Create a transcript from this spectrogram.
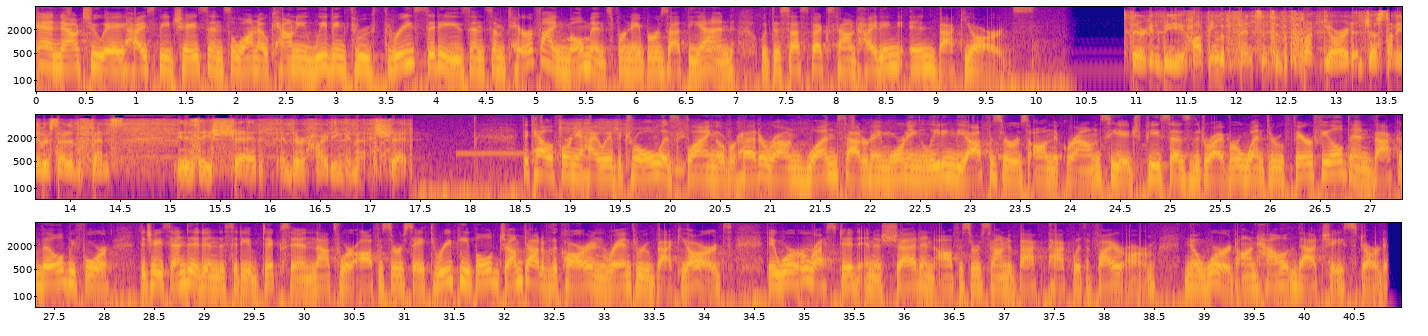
And now to a high-speed chase in Solano County, weaving through three cities and some terrifying moments for neighbors at the end, with the suspects found hiding in backyards. They're going to be hopping the fence into the front yard, just on the other side of the fence is a shed, and they're hiding in that shed. The California Highway Patrol was flying overhead around 1 Saturday morning, leading the officers on the ground. CHP says the driver went through Fairfield and Vacaville before the chase ended in the city of Dixon. That's where officers say three people jumped out of the car and ran through backyards. They were arrested in a shed and officers found a backpack with a firearm. No word on how that chase started.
